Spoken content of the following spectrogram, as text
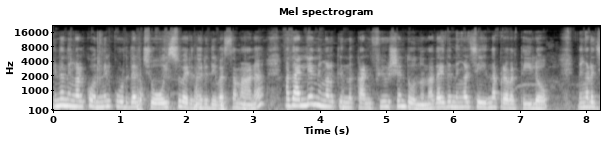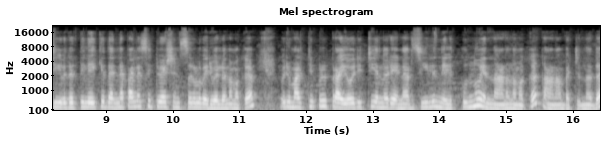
ഇന്ന് നിങ്ങൾക്ക് ഒന്നിൽ കൂടുതൽ ചോയ്സ് വരുന്ന ഒരു ദിവസമാണ്. അതല്ലേ നിങ്ങൾക്ക് ഇന്ന് കൺഫ്യൂഷൻ തോന്നുന്നു. അതായത് നിങ്ങൾ ചെയ്യുന്ന പ്രവൃത്തിയിലോ നിങ്ങളുടെ ജീവിതത്തിലേക്ക് തന്നെ പല സിറ്റുവേഷൻസുകൾ വരുമല്ലോ നമുക്ക്. ഒരു മൾട്ടിപ്പിൾ പ്രയോറിറ്റി എന്നൊരു എനർജിയിൽ നിൽക്കുന്നു എന്നാണ് നമുക്ക് കാണാൻ പറ്റുന്നത്.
